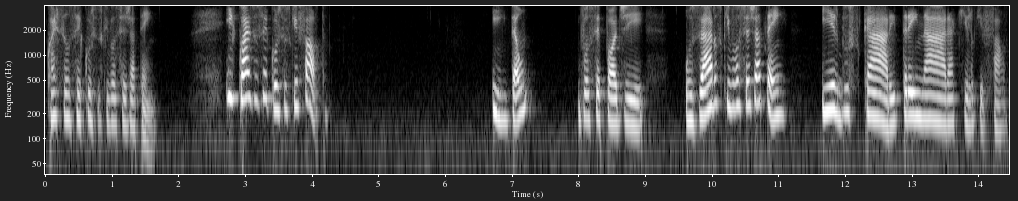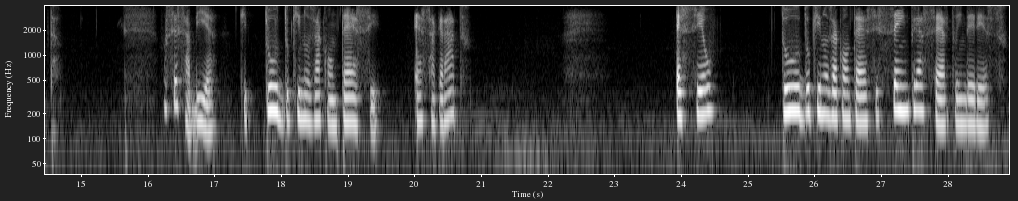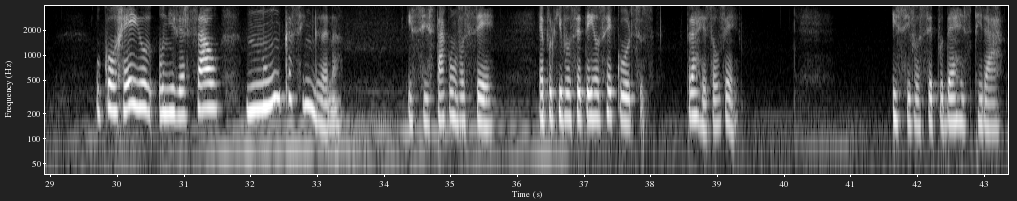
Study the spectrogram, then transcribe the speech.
quais são os recursos que você já tem? E quais os recursos que faltam? E então, você pode usar os que você já tem e ir buscar e treinar aquilo que falta. Você sabia que tudo que nos acontece é sagrado? É seu. Tudo que nos acontece sempre acerta o endereço. O correio universal nunca se engana. E se está com você, é porque você tem os recursos para resolver. E se você puder respirar,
